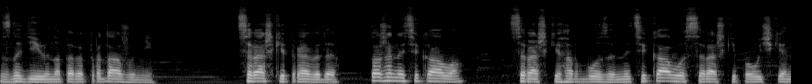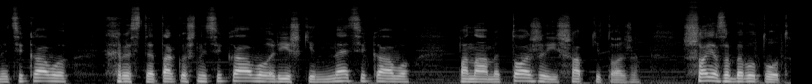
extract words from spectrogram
з надією на перепродажу ні. Сережки привиди теж не цікаво. Сережки гарбузи не цікаво, сережки паучки не цікаво, хрести також не цікаво, ріжки не цікаво, панами теж і шапки теж. Що я заберу тут?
